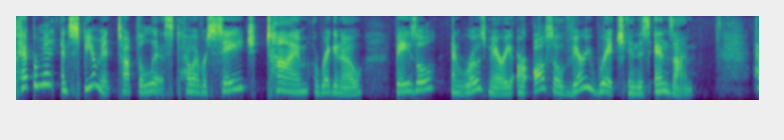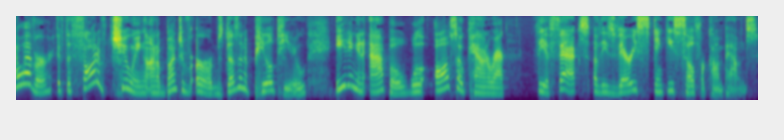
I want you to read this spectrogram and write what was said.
Peppermint and spearmint top the list. However, sage, thyme, oregano, basil, and rosemary are also very rich in this enzyme. However, if the thought of chewing on a bunch of herbs doesn't appeal to you, eating an apple will also counteract the effects of these very stinky sulfur compounds.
